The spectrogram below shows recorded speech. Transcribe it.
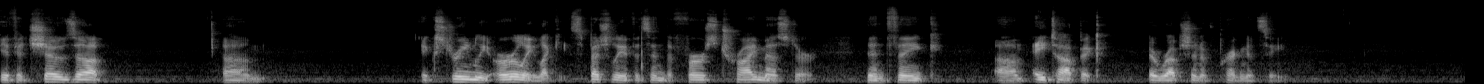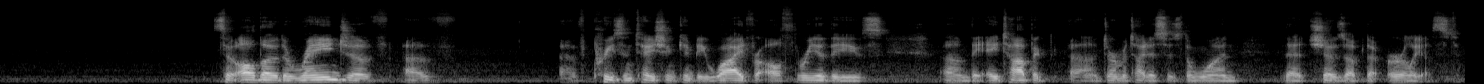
If it shows up um, extremely early, like especially if it's in the first trimester, then think um, atopic eruption of pregnancy. So although the range of, of, of presentation can be wide for all three of these, um, the atopic uh, dermatitis is the one that shows up the earliest.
